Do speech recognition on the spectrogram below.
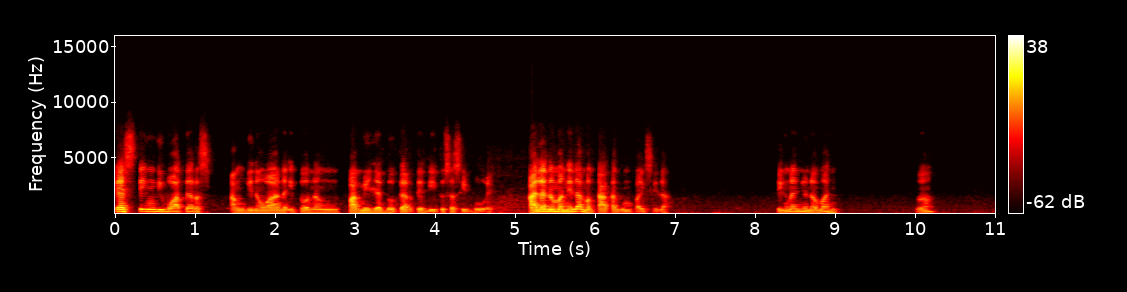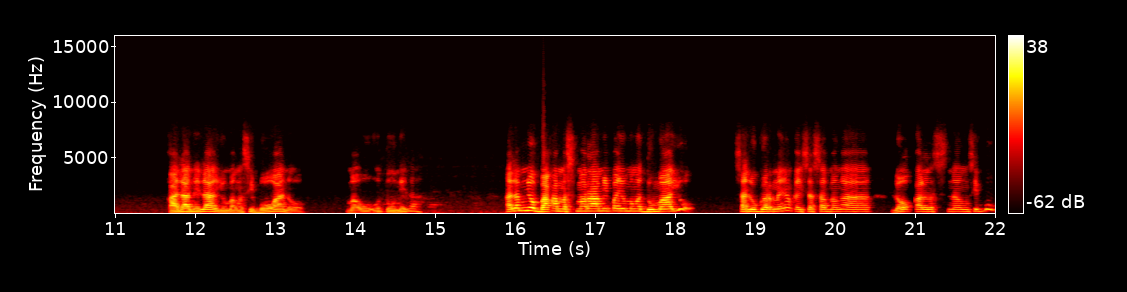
Testing the waters ang ginawa na ito ng pamilya Duterte dito sa Cebu. Eh. Kala naman nila magtatagumpay sila. Tingnan nyo naman. Huh? Kala nila yung mga Cebuano, mauuto nila. Alam nyo, baka mas marami pa yung mga dumayo sa lugar na yan kaysa sa mga locals ng Cebu.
